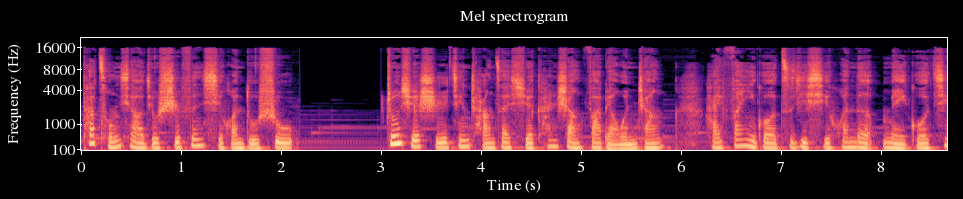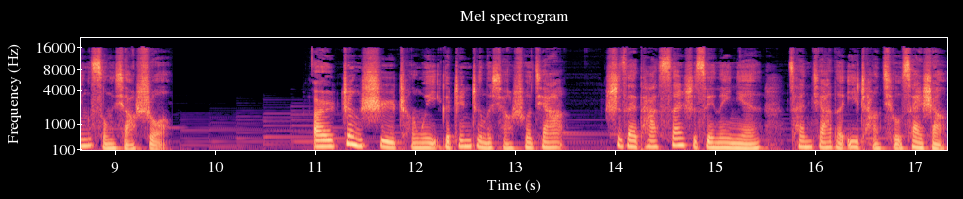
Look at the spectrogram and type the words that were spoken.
他从小就十分喜欢读书。中学时，经常在学刊上发表文章，还翻译过自己喜欢的美国惊悚小说。而正式成为一个真正的小说家，是在他三十岁那年参加的一场球赛上。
